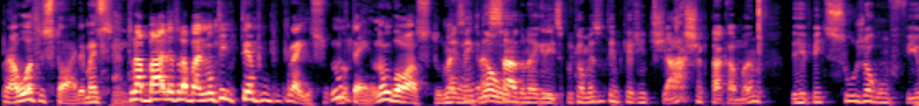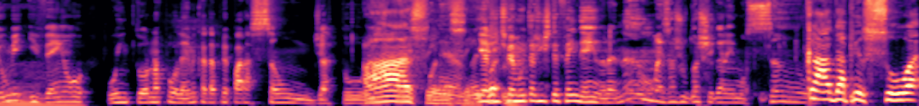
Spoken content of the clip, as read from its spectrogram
pra outra história. Mas Sim. trabalho é trabalho, não tem tempo pra isso. Não tenho, não gosto. Mas não. é engraçado, né, Grace? Porque ao mesmo tempo que a gente acha que tá acabando, de repente surge algum filme e vem o, o entorno, a polêmica da preparação de atores. Ah, é sim, sim. E a gente vê muita gente defendendo, né? Não, mas ajudou a chegar na emoção. Cada pessoa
